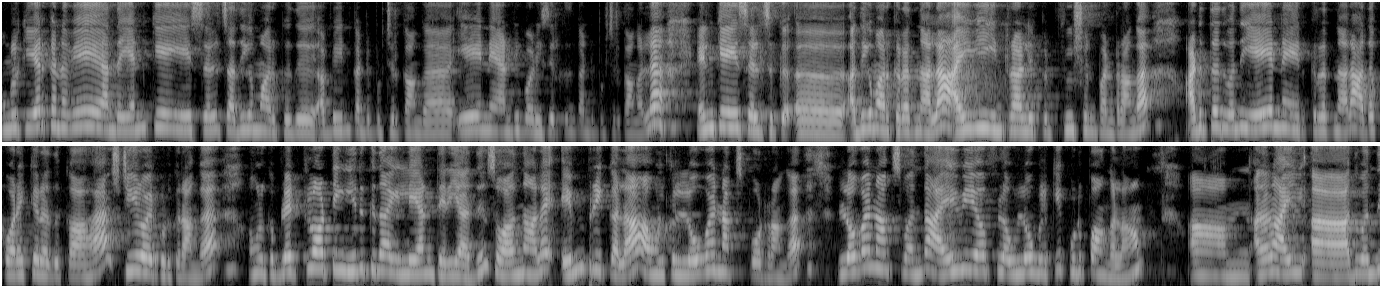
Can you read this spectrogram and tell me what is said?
உங்களுக்கு ஏற்கனவே அந்த என்கேஏ செல்ஸ் அதிகமாக இருக்குது அப்படின்னு கண்டுபிடிச்சிருக்காங்க. ஏஎன்ஏ ஆன்டிபாடிஸ் இருக்குதுன்னு கண்டுபிடிச்சிருக்காங்கல்ல? என்கேஏ செல்ஸுக்கு அதிகமாக இருக்கிறதுனால ஐவி இன்ட்ராலிபிட் ஃபியூஷன் பண்ணுறாங்க அடுத்தது வந்து ஏஎன்ஏ இருக்கிறதுனால அதை குறைக்கிறதுக்காக ஸ்டீராய்டு கொடுக்குறாங்க. அவங்களுக்கு பிளட் கிளாட்டிங் இருக்குதா இல்லையான்னு தெரியாது. ஸோ அதனால எம்ப்ரிக்கலாக அவங்களுக்கு லோவனாக்ஸ் போடுறாங்க. லோவனாக்ஸ் வந்து ஐவிஎஃப் ஐவிஎஃப்ல உள்ளவங்களுக்கே கொடுப்பாங்களாம். அதாவது ஐ அது வந்து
